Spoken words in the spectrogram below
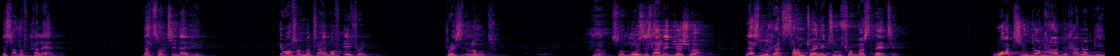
the son of Caleb, that succeeded him. He was from the tribe of Ephraim. Praise the Lord. So Moses had a Joshua. Let's look at Psalm 22 from verse 30. What you don't have, you cannot give.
